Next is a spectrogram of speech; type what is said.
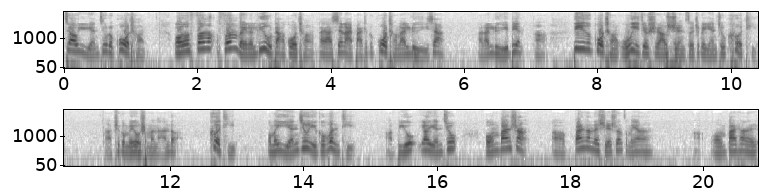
教育研究的过程，我们分分为了六大过程，大家先来把这个过程来捋一下啊，来捋一遍啊。第一个过程无疑就是要选择这个研究课题，啊，这个没有什么难的课题。我们研究一个问题，啊，比如要研究我们班上啊，班上的学生怎么样啊？啊，我们班上的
